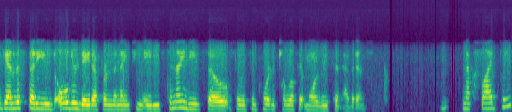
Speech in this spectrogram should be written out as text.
Again, this study used older data from the 1980s to 90s, so, so it's important to look at more recent evidence. Next slide, please.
